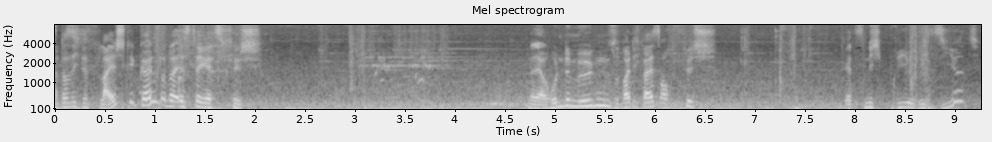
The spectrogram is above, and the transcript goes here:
Hat er sich das Fleisch gegönnt oder ist er jetzt Fisch? Naja, Hunde mögen, soweit ich weiß, auch Fisch. Jetzt nicht priorisiert?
